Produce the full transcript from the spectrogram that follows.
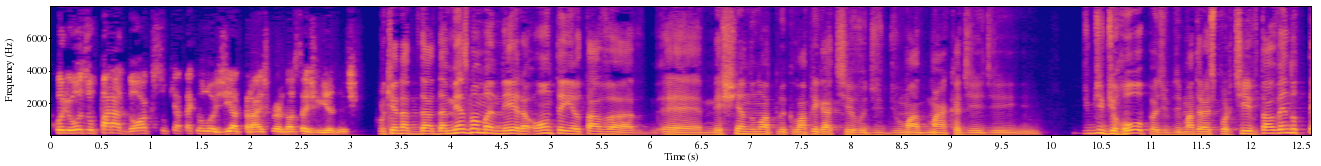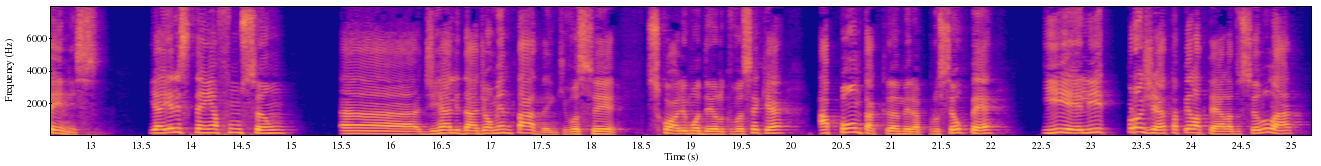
curioso o paradoxo que a tecnologia traz para as nossas vidas. Porque da, da, da mesma maneira, ontem eu estava é, mexendo num, aplicativo de, de uma marca de, de de, de roupa, de, de, material esportivo, estava vendo tênis. E aí eles têm a função uh, de realidade aumentada, em que você escolhe o modelo que você quer, aponta a câmera para o seu pé e ele projeta pela tela do celular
